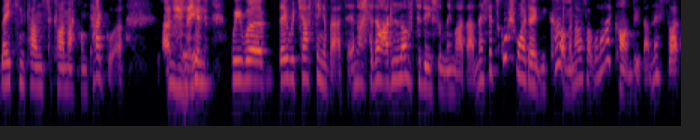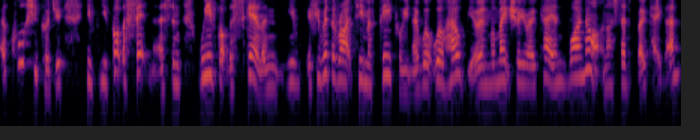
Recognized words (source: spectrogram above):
making plans to climb Aconcagua actually. Mm-hmm. And we were, they were chatting about it. And I said, Oh, I'd love to do something like that. And they said, Squash, why don't you come? And I was like, Well, I can't do that. And they're like, Of course you could. You, you've, you've got the fitness and we've got the skill. And you, if you're with the right team of people, you know, we'll, we'll help you and we'll make sure you're okay. And why not? And I said, Okay, then.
